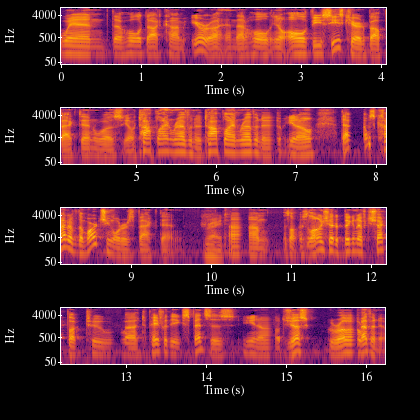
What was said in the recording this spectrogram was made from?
when the whole dot com era and that whole you know all VCs cared about back then was you know top line revenue, top line revenue. You know that was kind of the marching orders back then. Right. Um, as, long, as long as you had a big enough checkbook to uh, to pay for the expenses, you know, just grow revenue.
